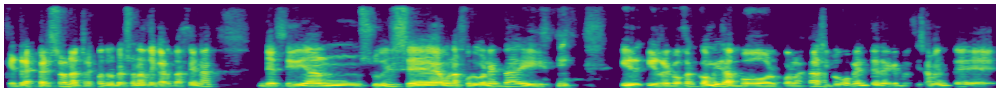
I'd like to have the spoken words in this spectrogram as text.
tres personas, tres, cuatro personas de Cartagena decidían subirse a una furgoneta y, y, recoger comida por, por, las casas. Y luego me enteré que precisamente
